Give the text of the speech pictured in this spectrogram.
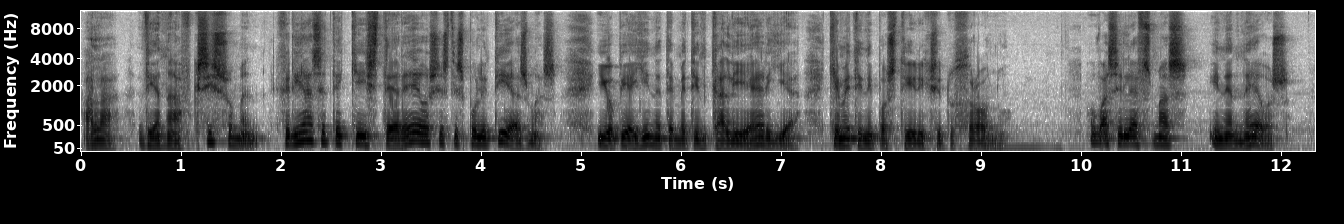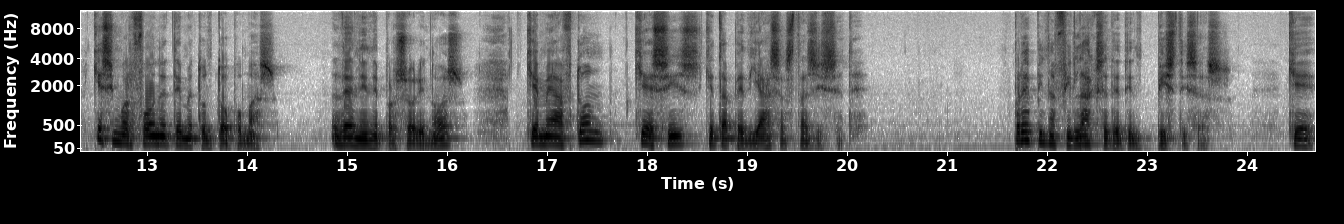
αλλά δια να αυξήσουμε χρειάζεται και η στερέωση της πολιτείας μας, η οποία γίνεται με την καλλιέργεια και με την υποστήριξη του θρόνου. Ο βασιλεύς μας είναι νέος και συμμορφώνεται με τον τόπο μας. Δεν είναι προσωρινός και με αυτόν και εσείς και τα παιδιά σας θα ζήσετε. Πρέπει να φυλάξετε την πίστη σας και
